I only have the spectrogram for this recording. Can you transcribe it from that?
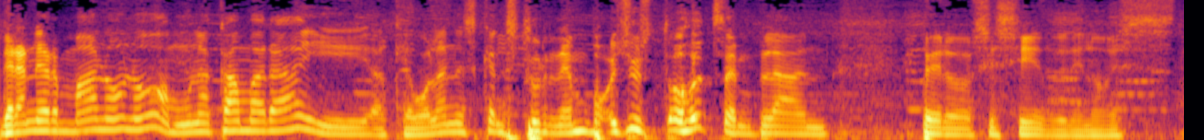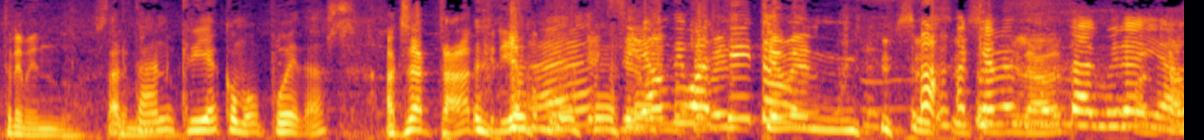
gran hermano, no?, amb una càmera i el que volen és que ens tornem bojos tots, en plan... Però sí, sí, vull dir, no, és tremendo. És Per tant, tremendo. cria com puedes. Exacte, cria com... Eh, sí, ja ho diu el títol. Que ben... Sí, sí, sí, Que ben portat, Mireia.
